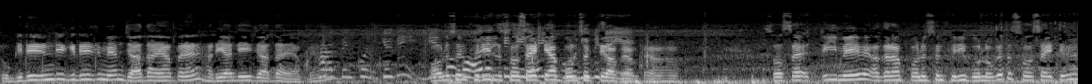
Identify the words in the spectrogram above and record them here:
तो ग्रीनरी ग्रीनरी मैम ज़्यादा यहाँ पर है हरियाली ज़्यादा है यहाँ पे हाँ बिल्कुल क्योंकि ये तो पॉल्यूशन बहुत फ्री सोसाइटी आप बोल सकते हो आप यहाँ पे हाँ हाँ। सोसाइटी में अगर आप पॉल्यूशन फ्री बोलोगे तो सोसाइटी में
